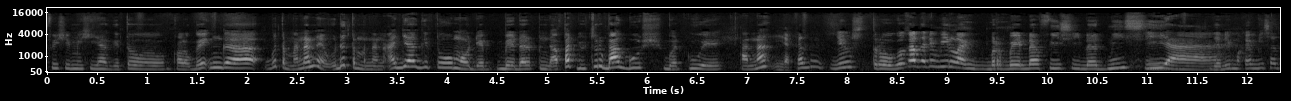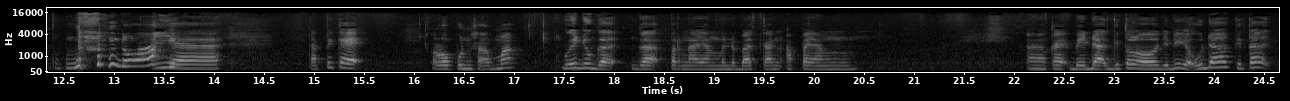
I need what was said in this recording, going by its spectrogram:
visi misinya gitu. Kalau gue enggak gue temenan ya udah temenan aja gitu. Mau dia beda pendapat justru bagus buat gue. Karena ya kan justru. Gue kan tadi bilang berbeda visi dan misi. Iya. jadi makanya bisa temenan doang. Iya. Tapi kayak kalaupun sama. gue juga gak pernah yang mendebatkan apa yang eh, kayak beda gitu loh. Jadi ya udah kita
